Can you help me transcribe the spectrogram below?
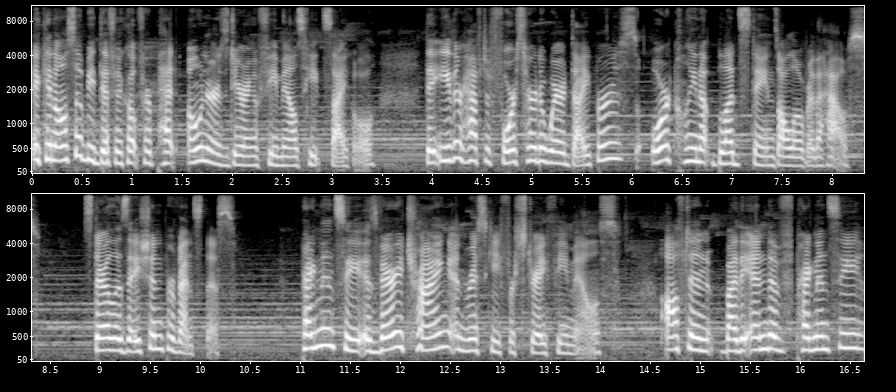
It can also be difficult for pet owners during a female's heat cycle. They either have to force her to wear diapers or clean up blood stains all over the house. Sterilization prevents this. Pregnancy is very trying and risky for stray females. Often, by the end of pregnancy,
